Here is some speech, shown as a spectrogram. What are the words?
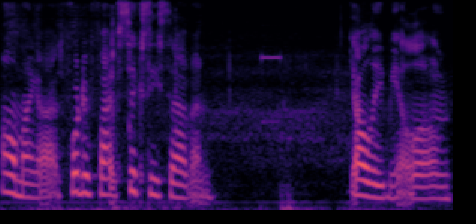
Oh my god. 45, 67. Y'all leave me alone.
